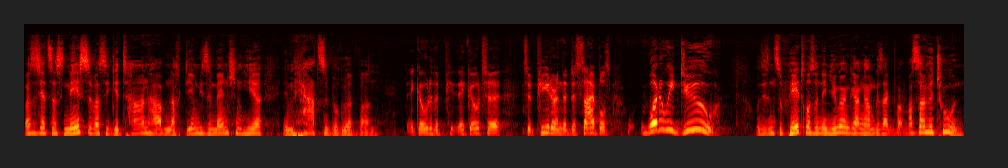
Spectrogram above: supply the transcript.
Was ist jetzt das nächste, was sie getan haben, nachdem diese Menschen hier im Herzen berührt waren? They go to the they go to, to Peter and the disciples. What do we do? Und sie sind zu Petrus und den Jüngern gegangen und haben gesagt, was sollen wir tun?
